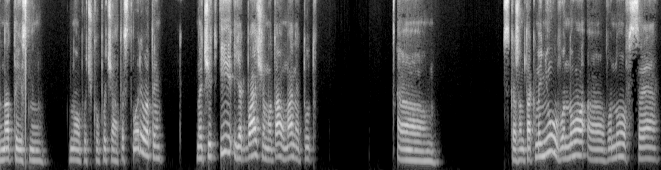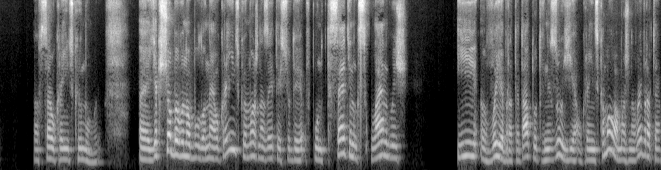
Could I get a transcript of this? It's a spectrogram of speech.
натисну кнопочку Почати створювати. Значить, і як бачимо, та, у мене тут, е, скажімо так, меню, воно, е, воно все, все українською мовою. Е, Якщо би воно було не українською, можна зайти сюди в пункт Settings, Language і вибрати. Та, тут внизу є українська мова, можна вибрати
